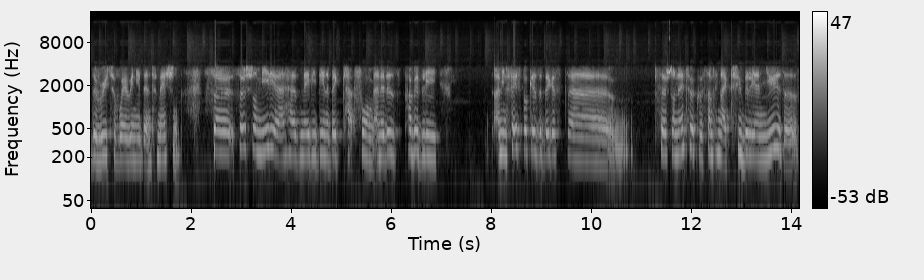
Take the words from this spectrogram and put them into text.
the root of where we need the information. So social media has maybe been a big platform, and it is probably. I mean, Facebook is the biggest uh, social network with something like two billion users.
